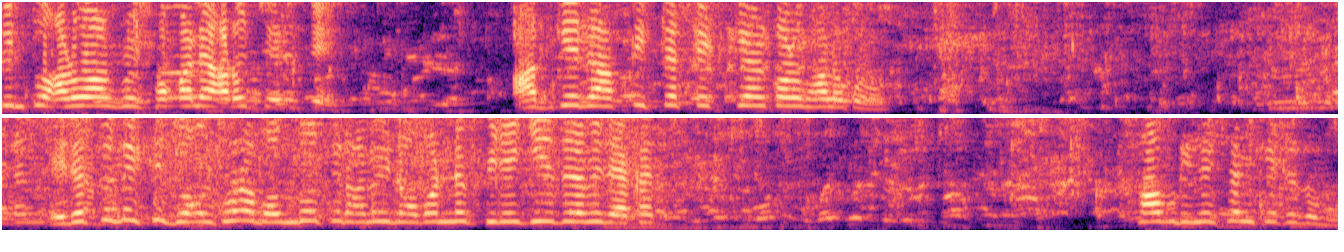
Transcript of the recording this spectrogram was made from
কিন্তু আরও আসবে সকালে আরও ছেড়েছে। আজকের রাত্রিটা টেক কেয়ার করো ভালো করো। এদের তো দেখছি জল ছাড়া বন্ধ হচ্ছে না আমি নবান্নে ফিরে গিয়ে আমি দেখাচ্ছি। সব রিলেশন কেটে দেবো।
